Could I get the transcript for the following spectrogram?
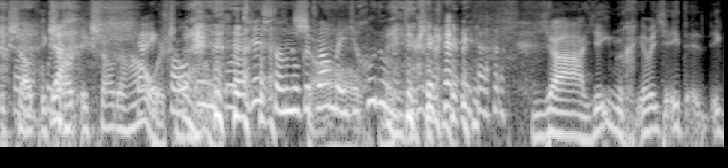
ik zou, ik zou, ik zou er houden. ik val in voor Tristan, dan moet ik het wel een beetje goed doen natuurlijk. ja. Jemig. Ja, weet je, ik,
